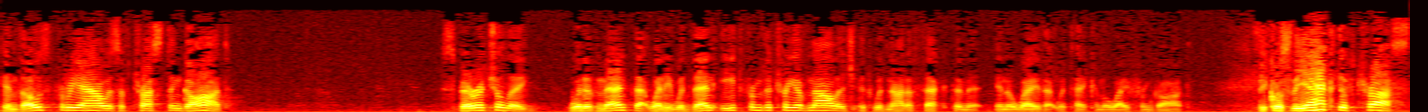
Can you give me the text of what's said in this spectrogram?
in those three hours of trusting God, spiritually, would have meant that when he would then eat from the tree of knowledge, it would not affect him in a way that would take him away from God. Because the act of trust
